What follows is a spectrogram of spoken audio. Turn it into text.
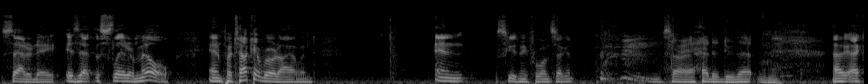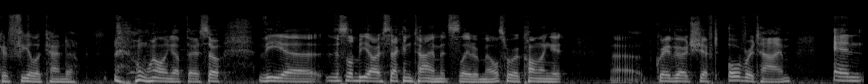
Saturday is at the Slater Mill in Pawtucket, Rhode Island. And excuse me for one second. Sorry, I had to do that. I, I could feel it kind of welling up there. So the uh, this will be our second time at Slater Mill, so we're calling it uh, Graveyard Shift Overtime. And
